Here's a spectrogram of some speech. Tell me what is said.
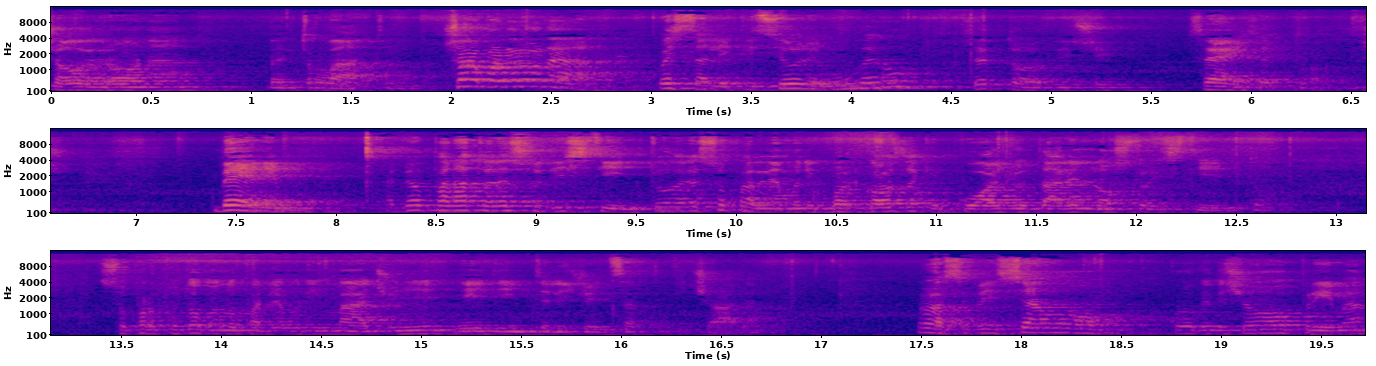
ciao Verona, bentrovati. Ciao Verona! Questa è l'edizione numero 14. 6. 14. Bene, abbiamo parlato adesso di istinto, adesso parliamo di qualcosa che può aiutare il nostro istinto, soprattutto quando parliamo di immagini e di intelligenza artificiale. Allora, se pensiamo a quello che dicevamo prima,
